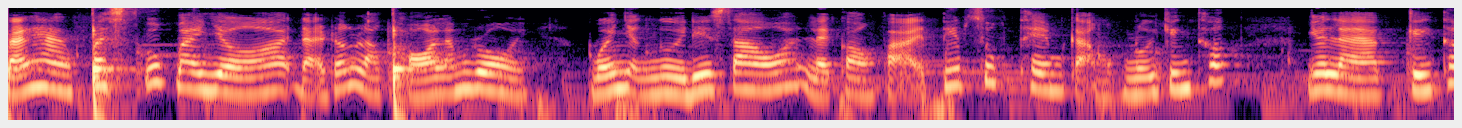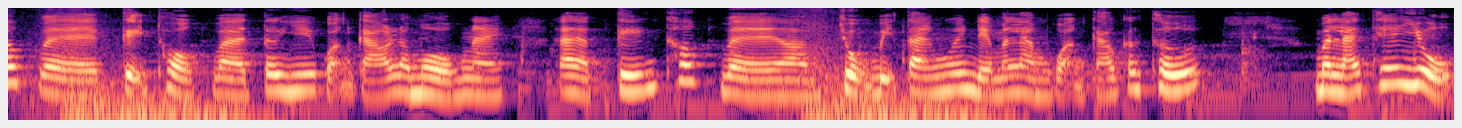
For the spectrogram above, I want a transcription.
bán hàng Facebook bây giờ đã rất là khó lắm rồi. Với những người đi sau lại còn phải tiếp xúc thêm cả một núi kiến thức, như là kiến thức về kỹ thuật và tư duy quảng cáo là một này, hay là kiến thức về ờ, chuẩn bị tài nguyên để mà làm quảng cáo các thứ. Mình lấy thí dụ,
